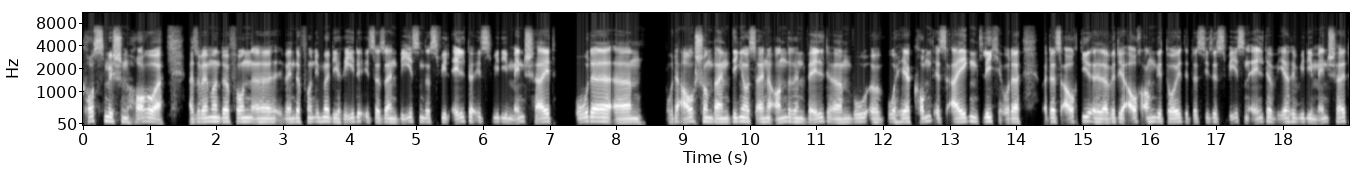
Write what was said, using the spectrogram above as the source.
kosmischen Horror. Also wenn man davon, äh, wenn davon immer die Rede ist, also ein Wesen, das viel älter ist wie die Menschheit oder ähm, oder auch schon beim Ding aus einer anderen Welt, ähm, wo, äh, woher kommt es eigentlich? Oder das auch die, äh, da wird ja auch angedeutet, dass dieses Wesen älter wäre wie die Menschheit.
